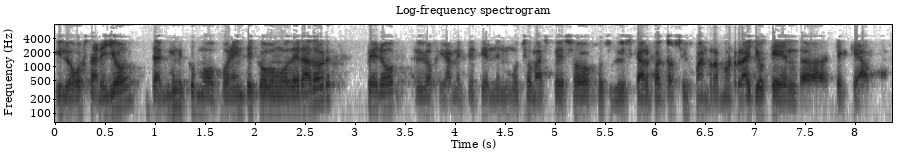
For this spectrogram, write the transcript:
y luego estaré yo también como ponente y como moderador pero lógicamente tienen mucho más peso José Luis Cárpatos y Juan Ramón Rayo que el que, el que habla.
